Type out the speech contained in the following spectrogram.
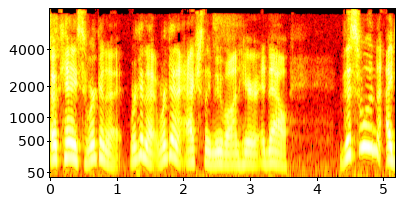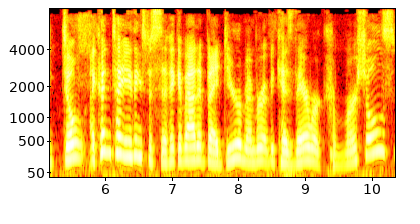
Okay, so we're gonna we're gonna we're gonna actually move on here, and now this one I don't I couldn't tell you anything specific about it, but I do remember it because there were commercials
